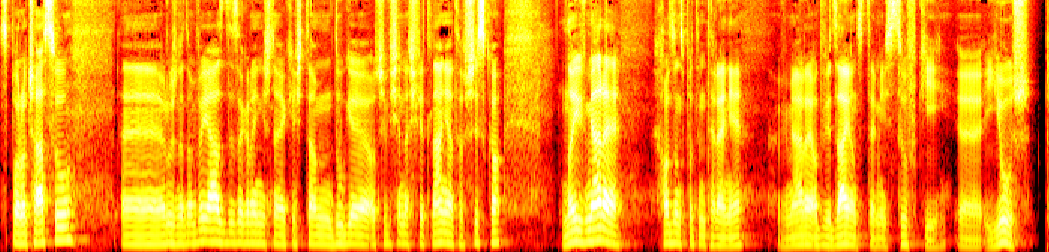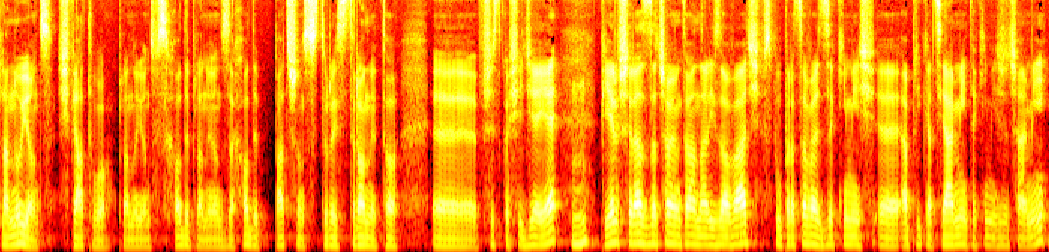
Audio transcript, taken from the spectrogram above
sporo czasu. E, różne tam wyjazdy zagraniczne, jakieś tam długie oczywiście naświetlania, to wszystko. No i w miarę chodząc po tym terenie, w miarę odwiedzając te miejscówki, e, już planując światło, planując wschody, planując zachody, patrząc z której strony to e, wszystko się dzieje, pierwszy raz zacząłem to analizować, współpracować z jakimiś e, aplikacjami, takimi rzeczami.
